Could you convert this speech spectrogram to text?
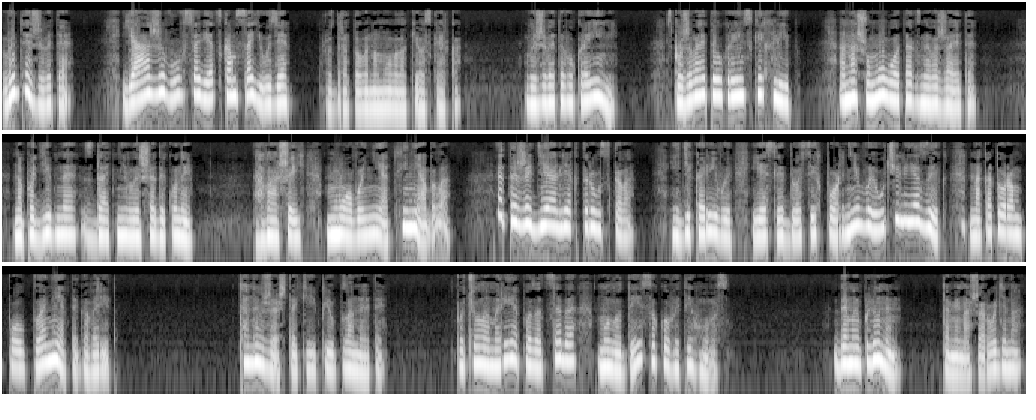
Ви де живете? Я живу в Совєтському Союзі, роздратовано мовила кіоскерка. Ви живете в Україні, споживаєте український хліб, а нашу мову отак зневажаєте На подібне здатні лише дикуни. А вашей мовы нет и не было. Это же диалект русского. И дикари вы, если до сих пор не выучили язык, на котором полпланеты говорит. Та невже ж такі півпланети? Почула Марія позад себе молодий соковитий голос. Де ми плюнем, там і наша родина.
